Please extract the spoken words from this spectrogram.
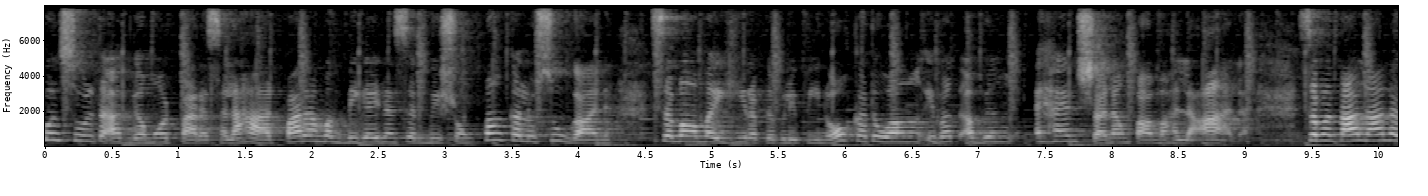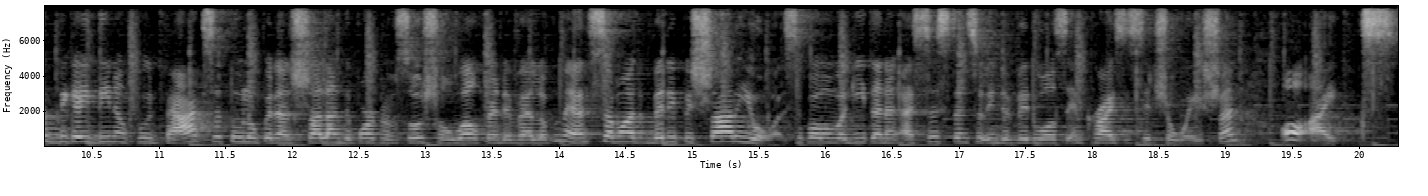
konsulta at gamot para sa lahat para magbigay ng serbisyong pangkalusugan sa mga mahihirap na Pilipino katuwang ang iba't abang ahensya ng pamahalaan. Samantala, nagbigay din ng food packs at tulong pinansyal ang Department of Social Welfare and Development sa mga benepisyaryo sa pamamagitan ng Assistance to Individuals in Crisis Situation o AICS.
